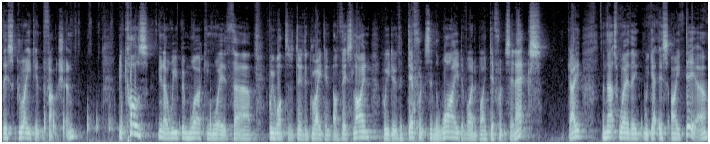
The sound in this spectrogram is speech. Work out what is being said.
this gradient function because you know we've been working with uh, if we wanted to do the gradient of this line we do the difference in the y divided by difference in x okay? And that's where they, we get this idea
